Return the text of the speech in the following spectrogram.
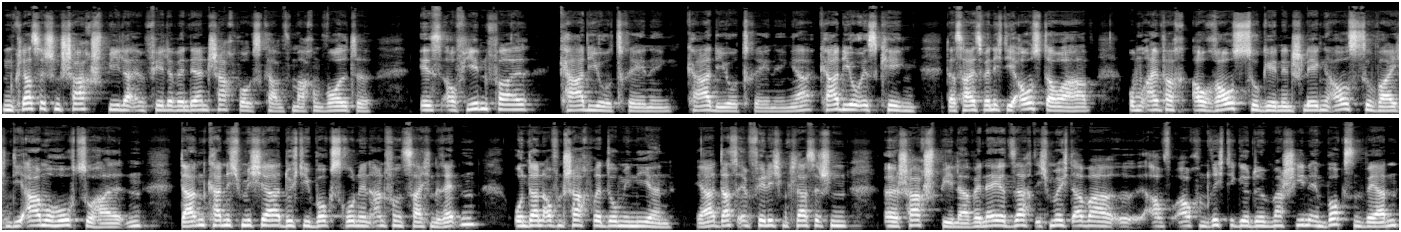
einem klassischen Schachspieler empfehle, wenn der einen Schachboxkampf machen wollte, ist auf jeden Fall Cardio-Training, Cardio-Training, ja. Cardio ist King. Das heißt, wenn ich die Ausdauer habe, um einfach auch rauszugehen, den Schlägen auszuweichen, die Arme hochzuhalten, dann kann ich mich ja durch die Boxrunde in Anführungszeichen retten und dann auf dem Schachbrett dominieren. Ja, das empfehle ich einem klassischen äh, Schachspieler. Wenn er jetzt sagt, ich möchte aber äh, auf, auch eine richtige Maschine im Boxen werden,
